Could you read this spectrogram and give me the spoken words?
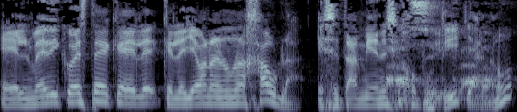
El médico este que le, que le llevan en una jaula, ese también es Ah, hijo sí, putilla, claro. ¿no?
